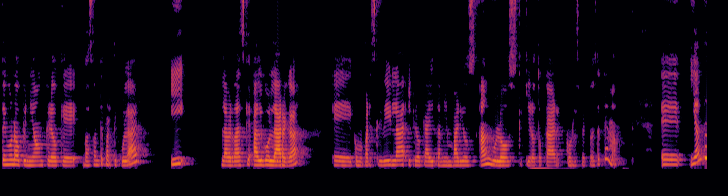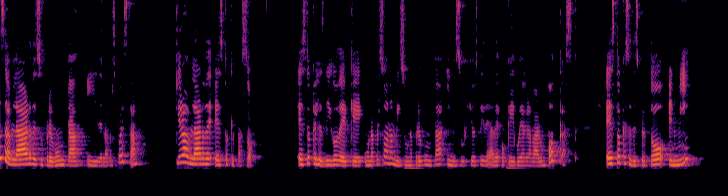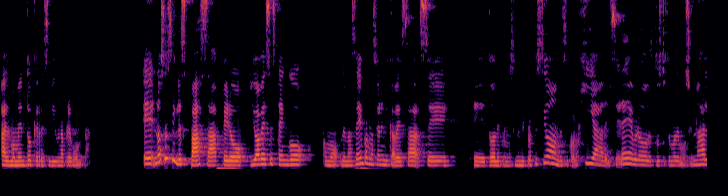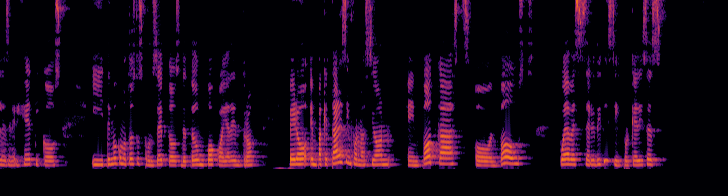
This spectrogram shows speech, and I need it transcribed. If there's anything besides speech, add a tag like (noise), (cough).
tengo una opinión creo que bastante particular y la verdad es que algo larga eh, como para escribirla y creo que hay también varios ángulos que quiero tocar con respecto a este tema. Eh, y antes de hablar de su pregunta y de la respuesta, quiero hablar de esto que pasó. Esto que les digo de que una persona me hizo una pregunta y me surgió esta idea de, ok, voy a grabar un podcast. Esto que se despertó en mí al momento que recibí una pregunta. Eh, no sé si les pasa, pero yo a veces tengo como demasiada información en mi cabeza, sé eh, toda la información de mi profesión, de psicología, del cerebro, de todos estos temas emocionales, energéticos, y tengo como todos estos conceptos de todo un poco ahí adentro, pero empaquetar esa información en podcasts o en posts puede a veces ser difícil porque dices,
